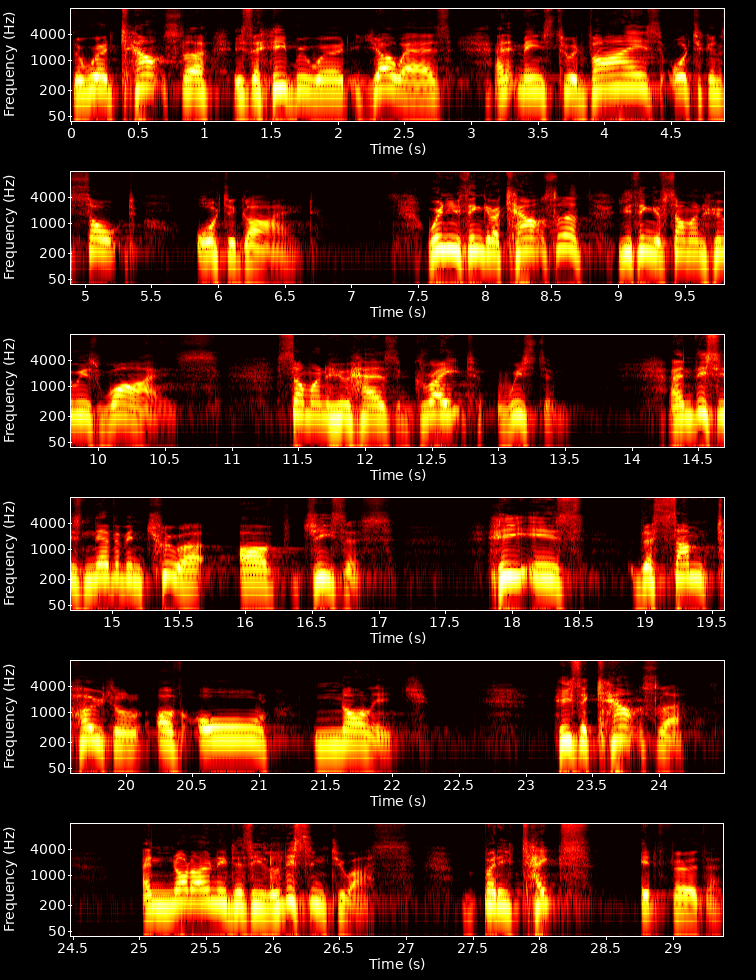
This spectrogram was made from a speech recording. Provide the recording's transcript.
The word counselor is the Hebrew word yoaz, and it means to advise or to consult or to guide. When you think of a counselor, you think of someone who is wise, someone who has great wisdom. And this has never been truer of Jesus. He is the sum total of all knowledge. He's a counselor and not only does he listen to us, but he takes it further.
